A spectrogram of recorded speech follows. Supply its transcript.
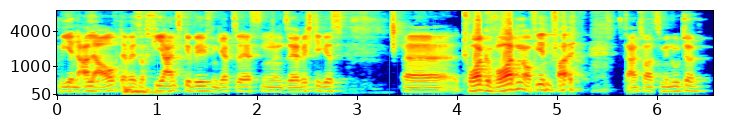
Wie in alle auch. Da wäre es 4-1 gewesen. Jetzt wäre es ein sehr wichtiges äh, Tor geworden, auf jeden Fall. 23 Minute.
